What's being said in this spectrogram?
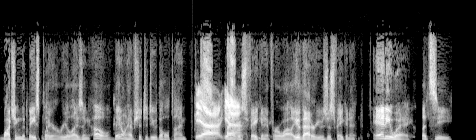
watching the bass player realizing, oh, they don't have shit to do the whole time. Yeah, yeah. was faking it for a while. Either that or he was just faking it. Anyway, let's see.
